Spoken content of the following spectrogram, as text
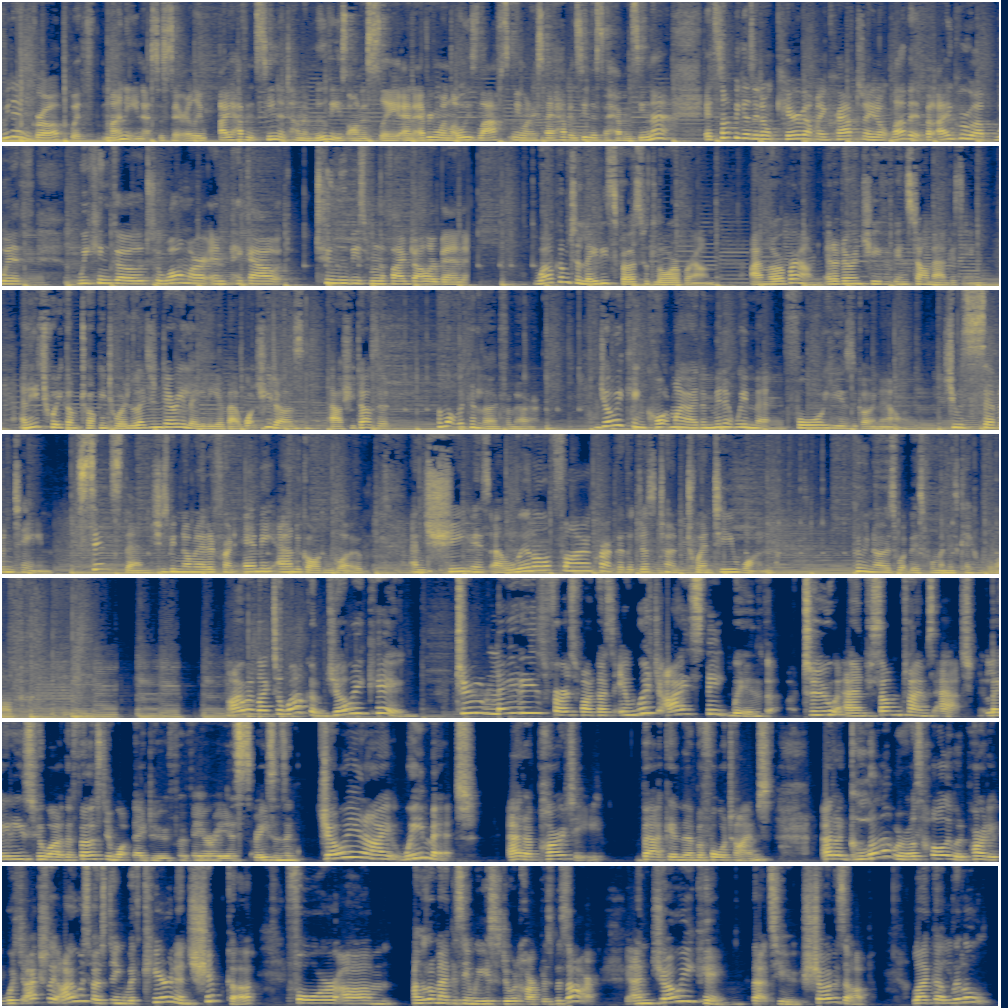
We didn't grow up with money necessarily. I haven't seen a ton of movies, honestly, and everyone always laughs at me when I say I haven't seen this, I haven't seen that. It's not because I don't care about my craft and I don't love it, but I grew up with we can go to Walmart and pick out two movies from the $5 bin. Welcome to Ladies First with Laura Brown. I'm Laura Brown, editor in chief of InStyle magazine, and each week I'm talking to a legendary lady about what she does, how she does it, and what we can learn from her. Joey King caught my eye the minute we met four years ago now. She was 17. Since then, she's been nominated for an Emmy and a Golden Globe, and she is a little firecracker that just turned 21. Who knows what this woman is capable of? I would like to welcome Joey King to Ladies First podcast, in which I speak with to and sometimes at ladies who are the first in what they do for various reasons. And Joey and I, we met at a party back in the before times at a glamorous Hollywood party, which actually I was hosting with Kiernan Shipka for um, a little magazine we used to do at Harper's Bazaar. And Joey King, that's you, shows up like a little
